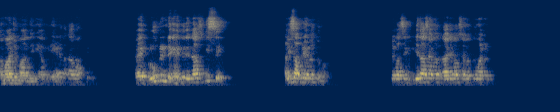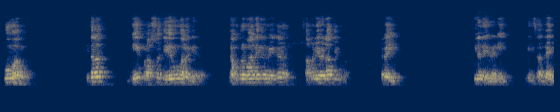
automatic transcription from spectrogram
සමාජ මාධ්‍ය නියාමනයේට කතාවක් තිබුණා. හැබැයි බ්ලූ ප්‍රින්ට් එක හැදුවේ 2020. අලිසා ප්‍රියමතුමා. ඊට පස්සේ විජයදාස රාජපක්ෂ මහත්මයාට කොමාරෝ. එතන මේ ප්‍රශ්න තේරුම් අරගෙන යම් ප්‍රමාණයකට මේක සමනය වෙලා තිබුණා. හැබැයි ඉරනේ වැඩි. ඒ නිසා දැන්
